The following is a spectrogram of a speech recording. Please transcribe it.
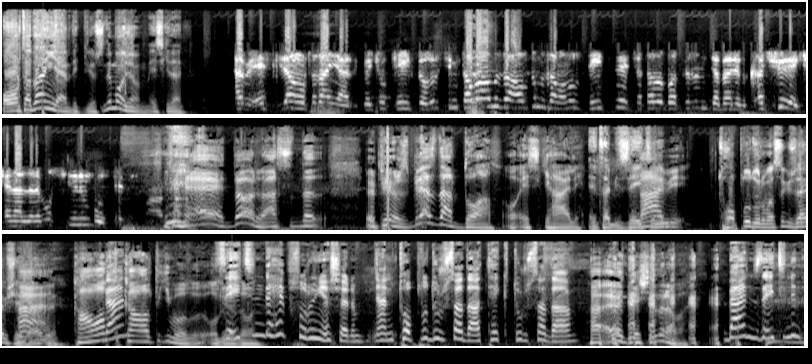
Ortadan yerdik diyorsun değil mi hocam eskiden? Tabii eskiden ortadan yerdik ve çok keyifli olur. Şimdi tabağımıza aldığımız zaman o zeytine çatalı batırınca böyle bir kaçıyor ya kenarlara. O sinirimi bozuyor. benim abi. evet doğru aslında öpüyoruz. Biraz daha doğal o eski hali. E tabi Daha zeytinin bir toplu durması güzel bir şey ha, abi. kahvaltı Ben- kahvaltı gibi ol- oluyor o zaman. Zeytinde hep sorun yaşarım. Yani toplu dursa da tek dursa da. Ha, evet yaşanır ama. Ben zeytinin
